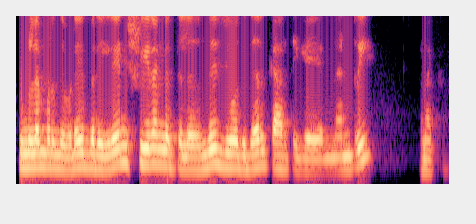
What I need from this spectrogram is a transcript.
உங்களிடமிருந்து விடைபெறுகிறேன். ஸ்ரீரங்கத்திலிருந்து ஜோதிடர் கார்த்திகேயன். நன்றி. வணக்கம்.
